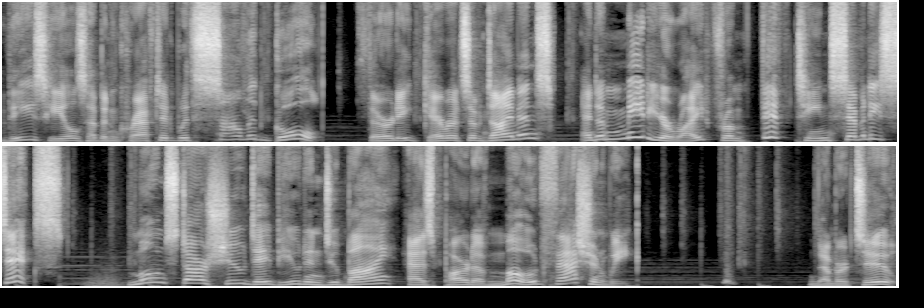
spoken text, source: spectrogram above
these heels have been crafted with solid gold, 30 carats of diamonds, and a meteorite from 1576. Moonstar shoe debuted in Dubai as part of Mode Fashion Week. Number 2.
